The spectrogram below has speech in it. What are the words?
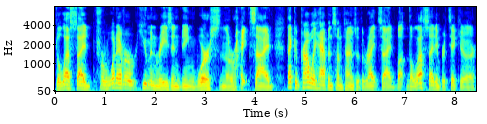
The left side, for whatever human reason, being worse than the right side. That could probably happen sometimes with the right side, but the left side in particular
